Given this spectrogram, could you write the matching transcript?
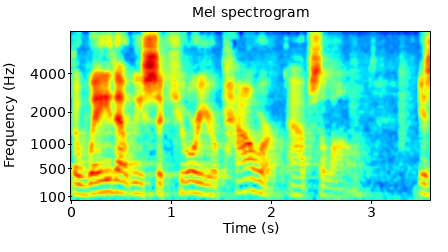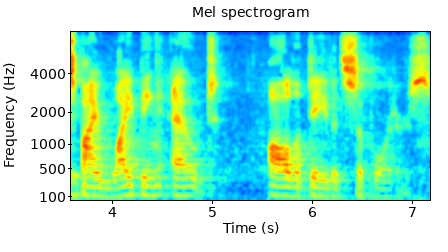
The way that we secure your power, Absalom, is by wiping out all of David's supporters.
